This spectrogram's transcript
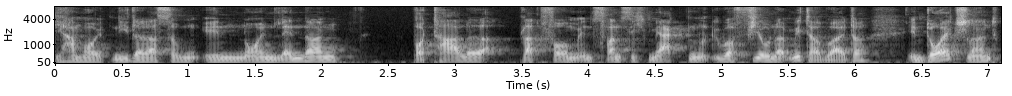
Die haben heute Niederlassungen in neun Ländern, Portale, Plattformen in 20 Märkten und über 400 Mitarbeiter. In Deutschland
